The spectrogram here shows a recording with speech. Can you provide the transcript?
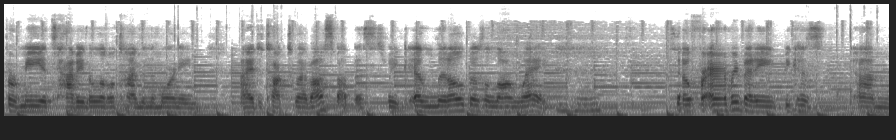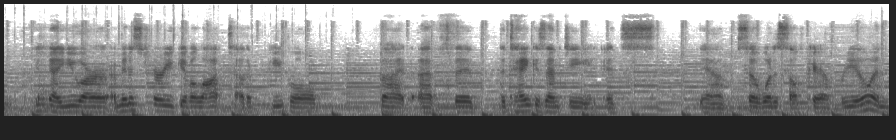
for me it's having a little time in the morning i had to talk to my boss about this this week a little goes a long way mm-hmm. so for everybody because um, yeah, you are a minister, you give a lot to other people, but uh, if the, the tank is empty, it's, yeah. So, what is self care for you? And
